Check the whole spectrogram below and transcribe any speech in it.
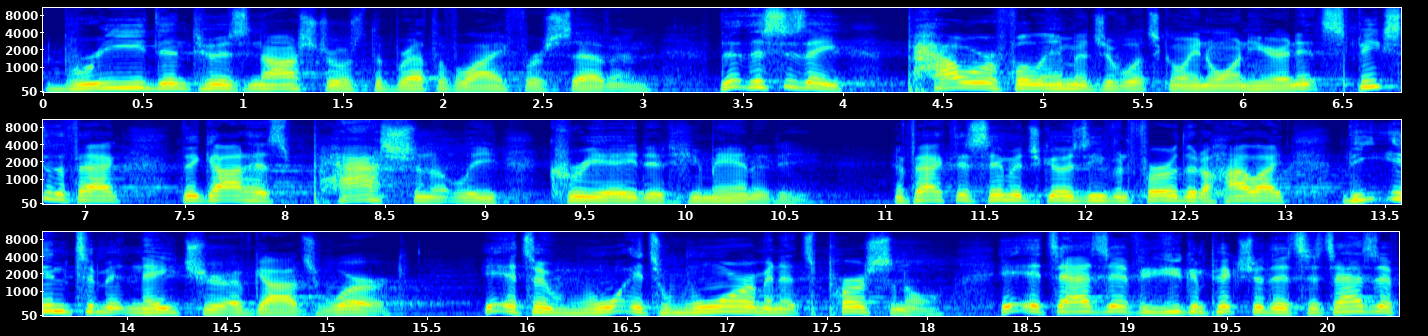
breathed into His nostrils the breath of life, verse 7, this is a powerful image of what's going on here, and it speaks to the fact that God has passionately created humanity. In fact, this image goes even further to highlight the intimate nature of God's work. It's, a, it's warm and it's personal. It's as if, if you can picture this, it's as if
